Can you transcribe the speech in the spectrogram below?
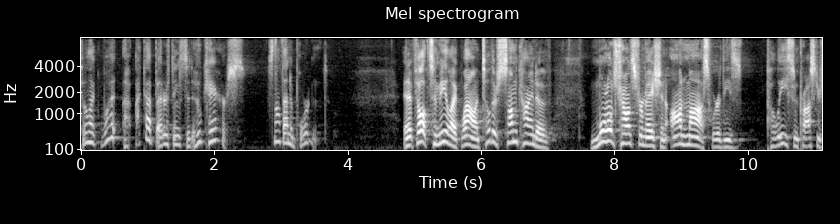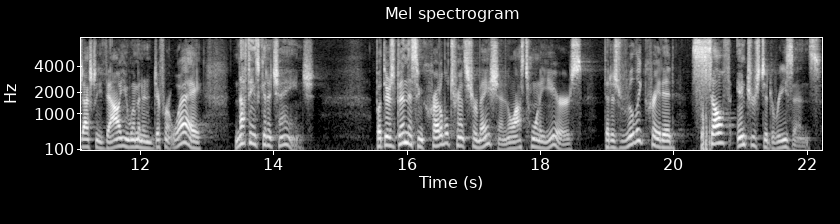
They're like, what? I got better things to do. Who cares? It's not that important. And it felt to me like, wow, until there's some kind of moral transformation en masse where these police and prosecutors actually value women in a different way, nothing's going to change. But there's been this incredible transformation in the last 20 years that has really created self interested reasons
